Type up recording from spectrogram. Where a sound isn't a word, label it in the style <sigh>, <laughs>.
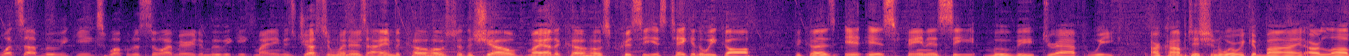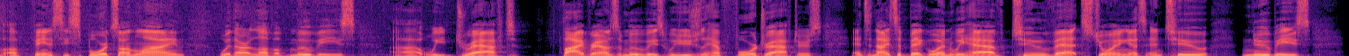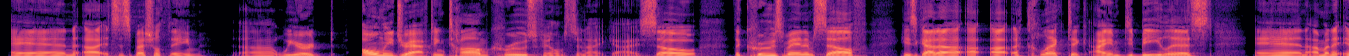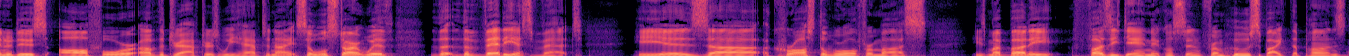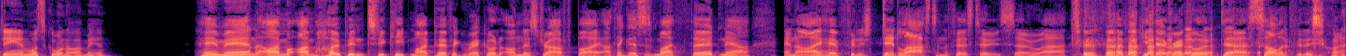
What's up, movie geeks? Welcome to So I Married a Movie Geek. My name is Justin Winters. I am the co-host of the show. My other co-host, Chrissy, is taking the week off because it is Fantasy Movie Draft Week. Our competition where we combine our love of fantasy sports online with our love of movies. Uh, we draft five rounds of movies. We usually have four drafters, and tonight's a big one. We have two vets joining us and two newbies, and uh, it's a special theme. Uh, we are only drafting Tom Cruise films tonight, guys. So the Cruise Man himself, he's got a, a, a eclectic IMDb list, and I'm going to introduce all four of the drafters we have tonight. So we'll start with the the vettiest vet. He is uh, across the world from us. He's my buddy Fuzzy Dan Nicholson from Who Spiked the Puns. Dan, what's going on, man? Hey man, I'm I'm hoping to keep my perfect record on this draft by I think this is my third now, and I have finished dead last in the first two. So uh, hoping to keep that record uh, solid for this one.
